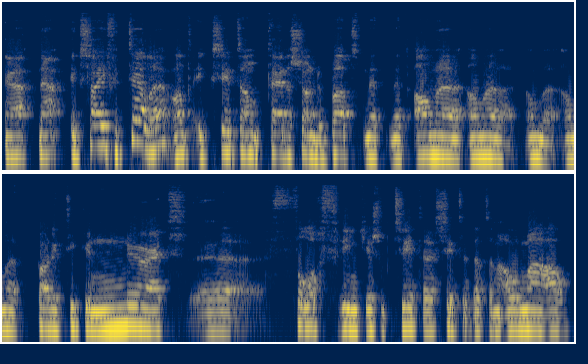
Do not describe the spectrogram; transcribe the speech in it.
Ja, nou, ik zal je vertellen, want ik zit dan tijdens zo'n debat met, met al mijn, al mijn, al mijn, politieke nerd eh, volgvriendjes op Twitter zitten dat dan allemaal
